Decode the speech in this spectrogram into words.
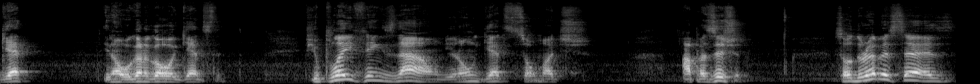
get, you know, we're going to go against it. If you play things down, you don't get so much opposition. So the Rebbe says,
